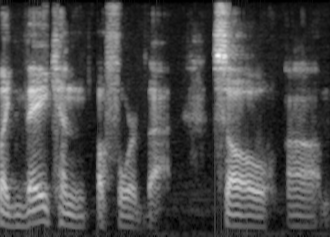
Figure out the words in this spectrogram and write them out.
like they can afford that so um,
